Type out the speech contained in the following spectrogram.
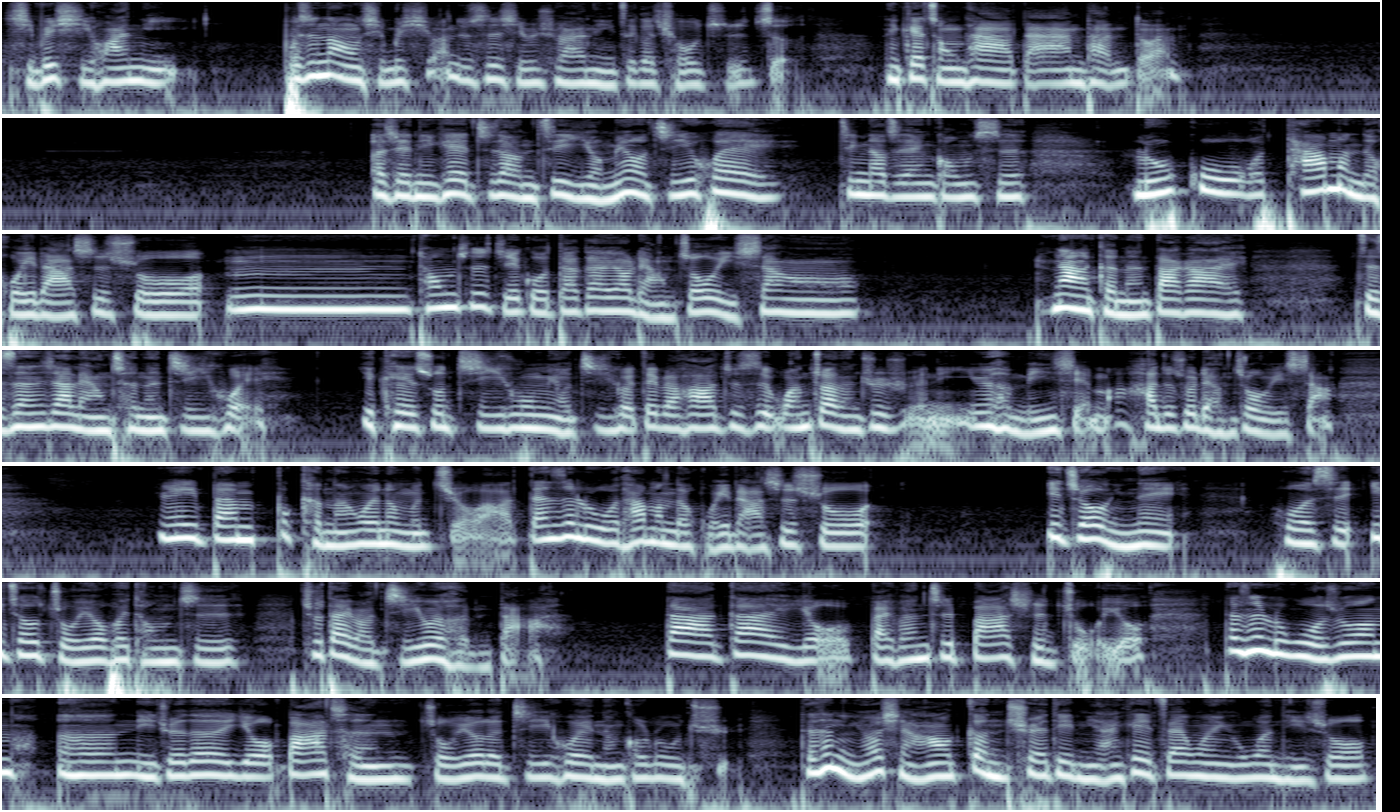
喜不喜欢你。不是那种喜不喜欢，就是喜不喜欢你这个求职者。你可以从他的答案判断，而且你可以知道你自己有没有机会进到这间公司。如果他们的回答是说，嗯，通知结果大概要两周以上哦，那可能大概只剩下两成的机会，也可以说几乎没有机会，代表他就是婉转的拒绝你，因为很明显嘛，他就说两周以上。因为一般不可能会那么久啊，但是如果他们的回答是说一周以内或者是一周左右会通知，就代表机会很大，大概有百分之八十左右。但是如果说，嗯，你觉得有八成左右的机会能够录取，但是你又想要更确定，你还可以再问一个问题说：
